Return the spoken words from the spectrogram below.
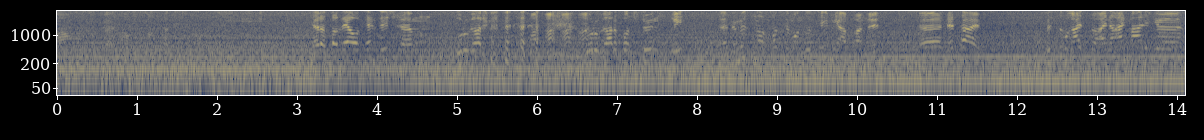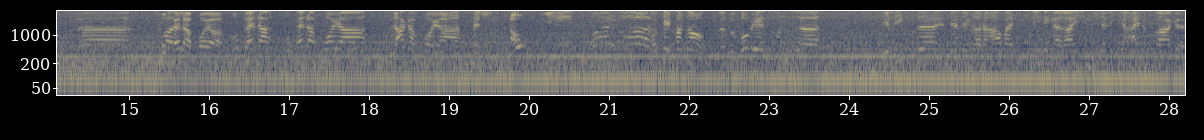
ah, der Horizont hat nicht Ja, das war sehr authentisch, ähm, wo du gerade wo du gerade von Stöhnen sprichst. Äh, wir müssen auch trotzdem unsere Themen hier abhandeln. Äh, deshalb, bist du bereit für eine einmalige äh, Propellerfeuer. Propeller, Propellerfeuer, Lagerfeuer-Session? Auf jeden Fall, Mann! Okay, pass auf. Äh, Bevor wir jetzt unsere geliebte, in der wir gerade arbeiten, Klinik erreichen, stelle ich dir eine Frage.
